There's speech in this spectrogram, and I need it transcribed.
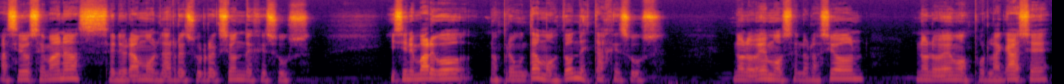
Hace dos semanas celebramos la resurrección de Jesús. Y sin embargo nos preguntamos, ¿dónde está Jesús? No lo vemos en oración, no lo vemos por la calle.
